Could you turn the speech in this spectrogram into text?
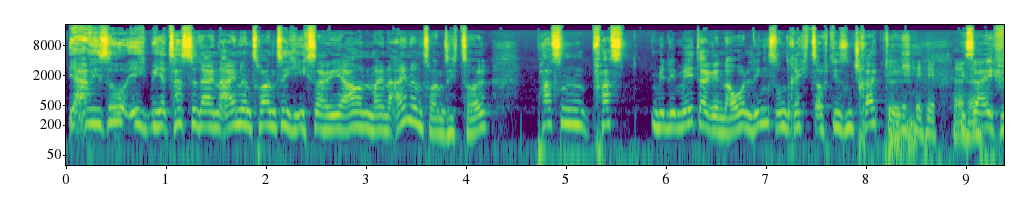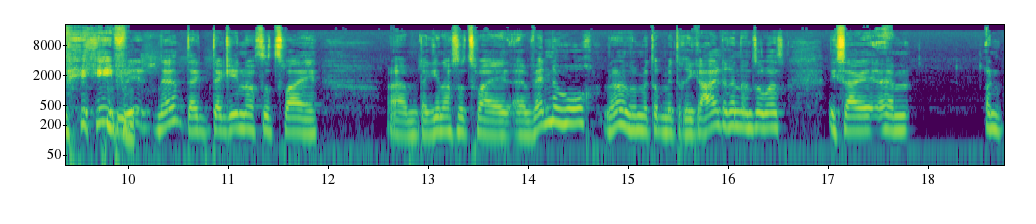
Ja, wieso? Ich, jetzt hast du deinen 21, ich sage ja, und meine 21 Zoll passen fast Millimeter genau links und rechts auf diesen Schreibtisch. ich sage, ich, ich, will, ne, da, da gehen noch so zwei, ähm, da gehen noch so zwei äh, Wände hoch, ne, so mit, mit Regal drin und sowas. Ich sage, ähm, und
